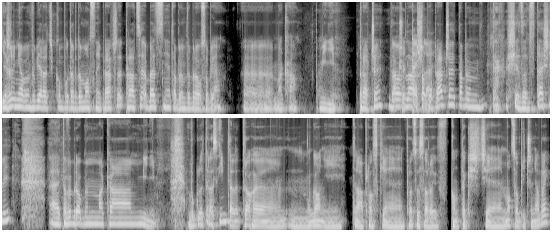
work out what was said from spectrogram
jeżeli miałbym wybierać komputer do mocnej pracy, pracy obecnie, to bym wybrał sobie e, Maca Mini. Praczy. Do, Praczy, dla Teśle. szopy praczy, to bym, tak siedząc w Tesli, e, to wybrałbym Maca Mini. W ogóle teraz Intel trochę mm, goni te aplowskie procesory w kontekście mocy obliczeniowej.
